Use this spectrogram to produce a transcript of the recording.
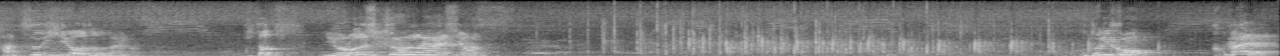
初披露でございます。一つよろしくお願いします。踊り子構え！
